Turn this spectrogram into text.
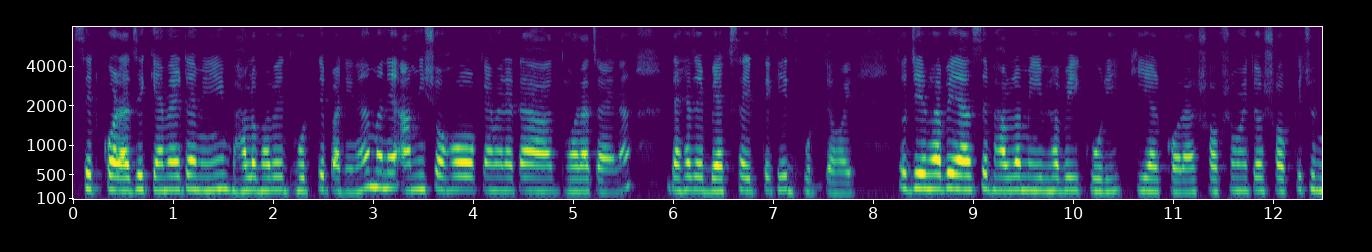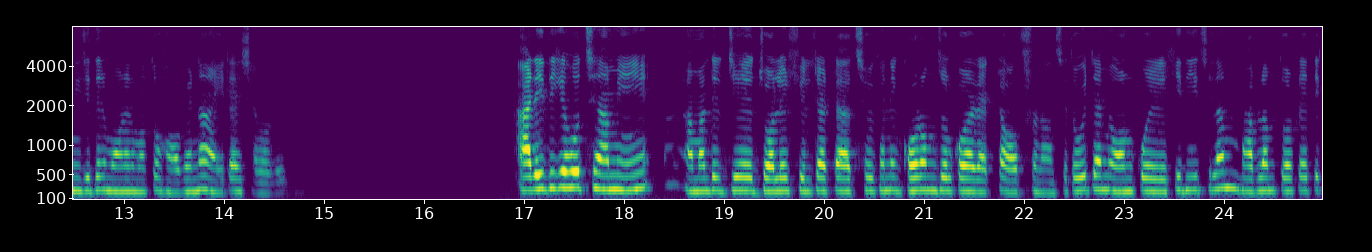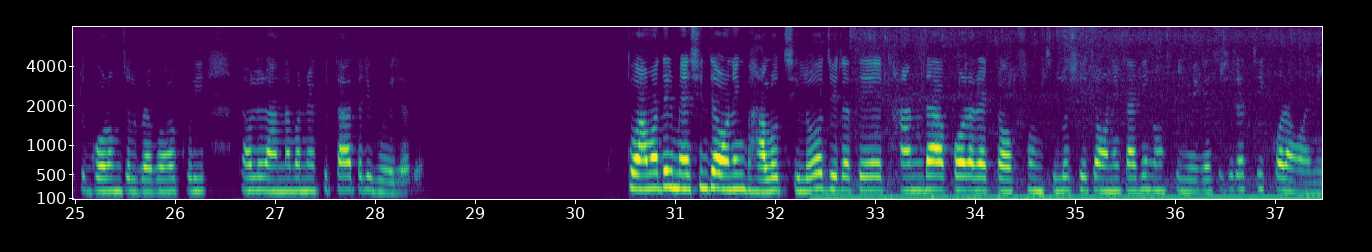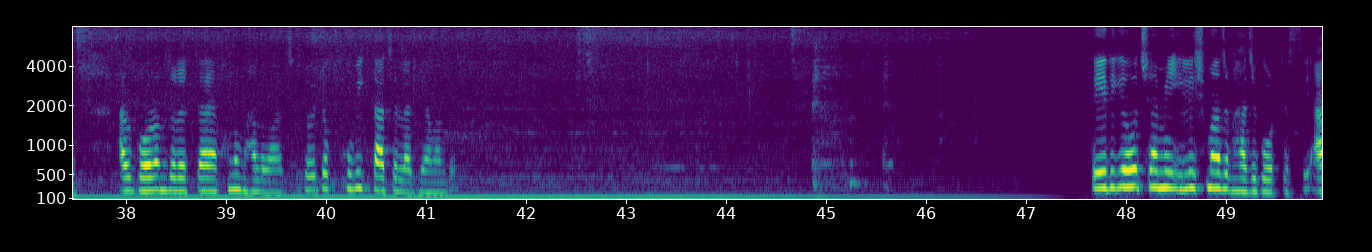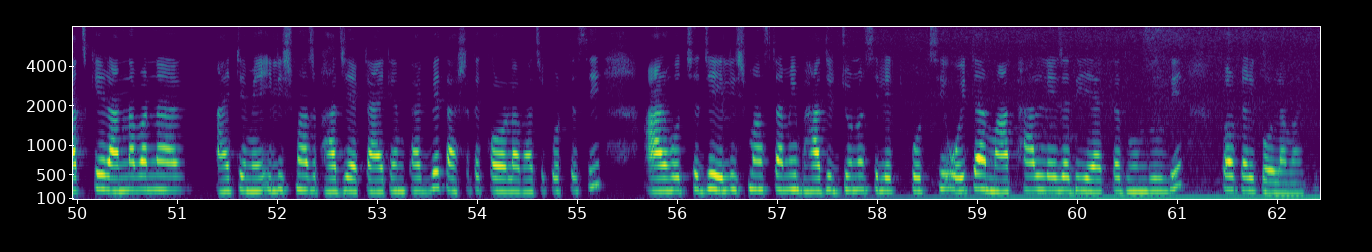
সেট করা যে ক্যামেরাটা আমি ভালোভাবে ধরতে পারি না। মানে আমি সহ ক্যামেরাটা ধরা যায় না। দেখা যায় ব্যাক সাইড থেকেই ধরতে হয়। তো যেভাবে আছে ভাবলাম এইভাবেই করি। কি আর করার? সবসময় তো আর সব কিছু নিজেদের মনের মতো হবে না, এটাই স্বাভাবিক। আর এইদিকে হচ্ছে আমি আমাদের যে জলের ফিল্টারটা আছে, ওইখানে গরম জল করার একটা অপশন আছে। তো ওইটা আমি অন করে রেখে দিয়েছিলাম। ভাবলাম তরকারিতে একটু গরম জল ব্যবহার করি। তাহলে রান্নাবান্না একটু তাড়াতাড়ি হয়ে যাবে। তো আমাদের মেশিনটা অনেক ভালো ছিল। যেটাতে ঠান্ডা করার একটা অপশন ছিল। সেটা অনেক আগে নষ্ট হয়ে গেছে। সেটা ঠিক করা হয়নি। আর গরম জলেরটা এখনও ভালো আছে। তো এটা খুবই কাজে লাগে আমাদের। তো এদিকে হচ্ছে আমি ইলিশ মাছ ভাজি করতেছি। আজকে রান্নাবান্নার আইটেমে ইলিশ মাছ ভাজি একটা আইটেম থাকবে। তার সাথে করলা ভাজি করতেছি। আর হচ্ছে যে ইলিশ মাছটা আমি ভাজির জন্য সিলেক্ট করছি, ওইটা মাথার লেজা দিয়ে একটা ধুন্দুল দিয়ে তরকারি করলাম আরকি।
